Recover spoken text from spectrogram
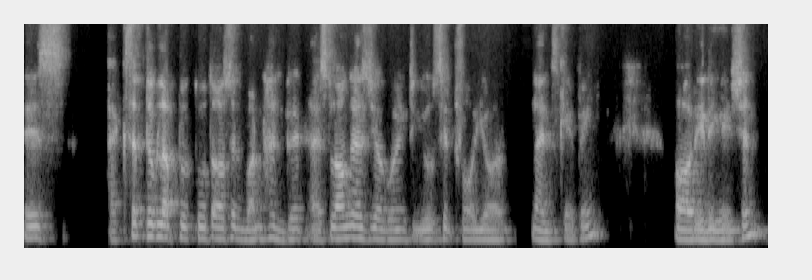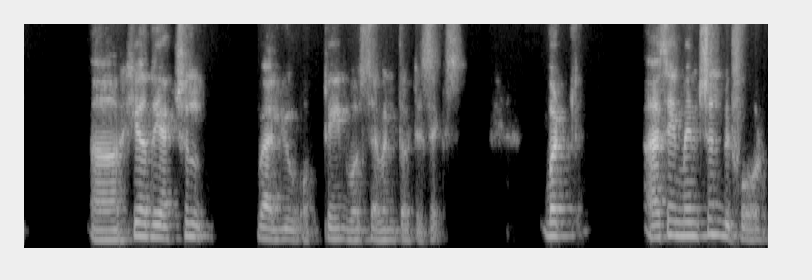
is acceptable up to 2100 as long as you're going to use it for your landscaping or irrigation. Uh, here the actual value obtained was 736. But as I mentioned before,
